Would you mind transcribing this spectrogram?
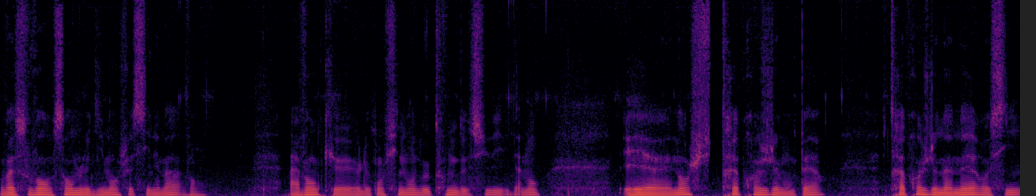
on va souvent ensemble le dimanche au cinéma. Avant, que le confinement nous tombe dessus, évidemment. Et euh, non, je suis très proche de mon père, très proche de ma mère aussi.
